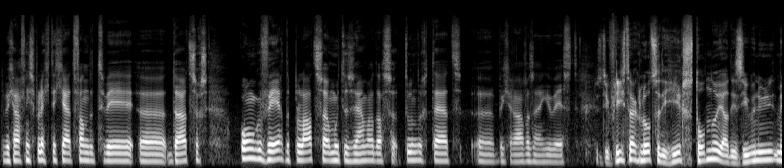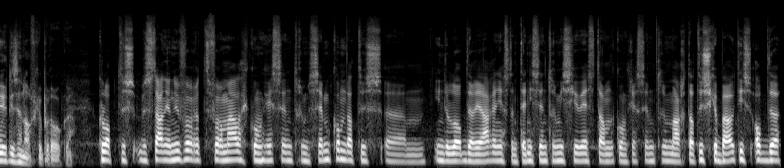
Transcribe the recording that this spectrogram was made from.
de begrafenisplechtigheid van de twee uh, Duitsers, ongeveer de plaats zou moeten zijn waar dat ze toen der tijd uh, begraven zijn geweest. Dus die vliegtuigloodsen die hier stonden, ja, die zien we nu niet meer, die zijn afgebroken. Klopt, dus we staan hier nu voor het voormalig congrescentrum Semcom, dat dus um, in de loop der jaren eerst een tenniscentrum is geweest, dan congrescentrum, maar dat dus gebouwd is op de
